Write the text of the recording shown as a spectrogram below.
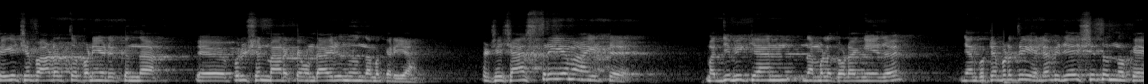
തികച്ച് പാടത്ത് പണിയെടുക്കുന്ന പുരുഷന്മാരൊക്കെ ഉണ്ടായിരുന്നു എന്ന് നമുക്കറിയാം. പക്ഷെ ശാസ്ത്രീയമായിട്ട് മദ്യപിക്കാൻ നമ്മൾ തുടങ്ങിയത് ഞാൻ കുറ്റപ്പെടുത്തുകയല്ല വിദേശത്തു നിന്നൊക്കെ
